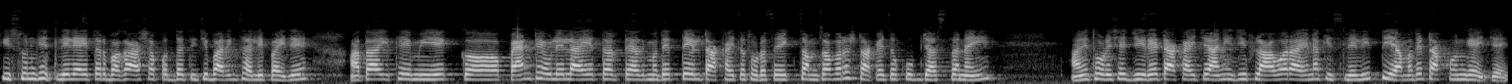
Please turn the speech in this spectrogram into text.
किसून घेतलेली आहे तर बघा अशा पद्धतीची बारीक झाली पाहिजे. आता इथे मी एक पॅन ठेवलेला आहे तर त्यामध्ये तेल टाकायचं थोडंसं एक चमचाभरच टाकायचं खूप जास्त नाही. आणि थोडेसे जिरे टाकायचे आणि जी फ्लावर आहे ना किसलेली ती यामध्ये टाकून घ्यायची. आहे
